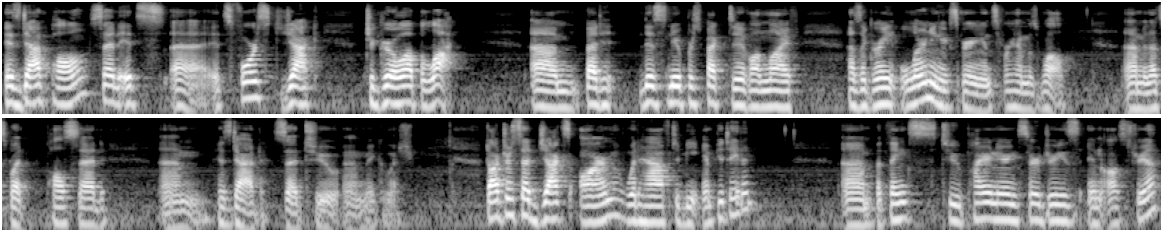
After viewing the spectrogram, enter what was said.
His dad, Paul, said it's, uh, it's forced Jack to grow up a lot. Um, but this new perspective on life has a great learning experience for him as well. Um, and that's what Paul said, um, his dad said to um, Make a Wish. Doctor said Jack's arm would have to be amputated, um, but thanks to pioneering surgeries in Austria,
